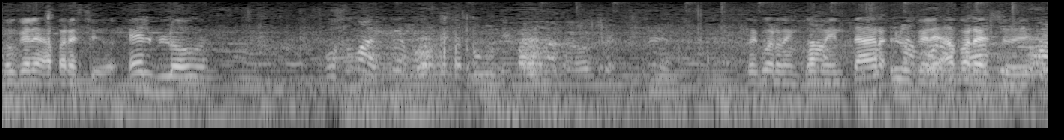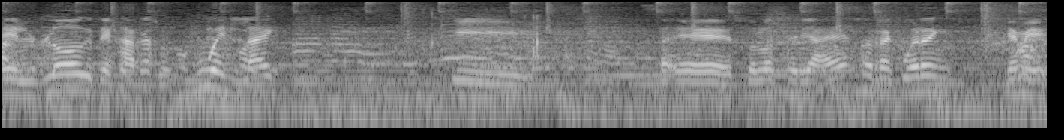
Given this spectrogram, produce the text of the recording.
lo que les ha parecido el vlog. Recuerden comentar lo que les ha parecido el vlog, dejar su buen like y eh, solo sería eso. Recuerden que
